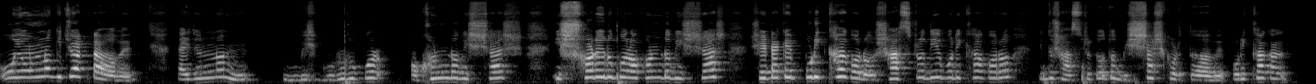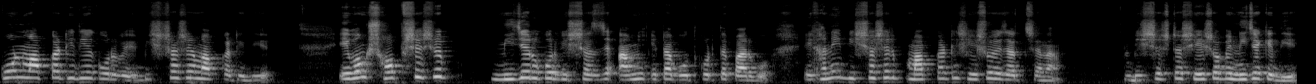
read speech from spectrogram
ওই অন্য কিছু একটা হবে। তাই জন্য গুরুর উপর অখণ্ড বিশ্বাস, ঈশ্বরের উপর অখণ্ড বিশ্বাস, সেটাকে পরীক্ষা করো, শাস্ত্র দিয়ে পরীক্ষা করো, কিন্তু শাস্ত্রকেও তো বিশ্বাস করতে হবে। পরীক্ষা কোন মাপকাঠি দিয়ে করবে? বিশ্বাসের মাপকাঠি দিয়ে। এবং সবশেষে নিজের উপর বিশ্বাস যে আমি এটা বোধ করতে পারব। এখানেই বিশ্বাসের মাপকাঠি শেষ হয়ে যাচ্ছে না। বিশ্বাসটা শেষ হবে নিজেকে দিয়ে।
